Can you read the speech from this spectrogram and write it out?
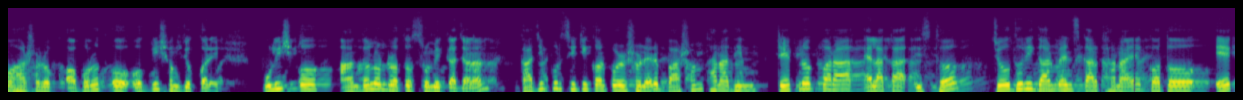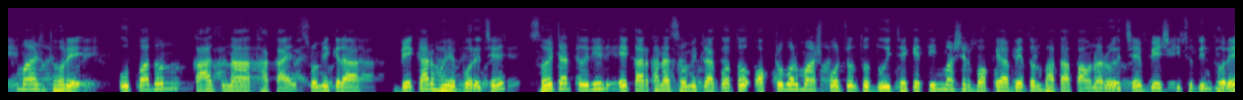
মহাসড়ক অবরোধ ও অগ্নিসংযোগ করে। পুলিশ ও আন্দোলনরত শ্রমিকরা জানান, গাজীপুর সিটি কর্পোরেশনের বাসন থানাধীন টেকনকপাড়া এলাকাস্থ চৌধুরী গার্মেন্টস কারখানায় গত এক মাস ধরে উৎপাদন কাজ না থাকায় শ্রমিকেরা বেকার হয়ে পড়েছে। সোয়েটার তৈরির এ কারখানা শ্রমিকরা গত অক্টোবর মাস পর্যন্ত দুই থেকে তিন মাসের বকেয়া বেতন ভাতা পাওনা রয়েছে। বেশ কিছুদিন ধরে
